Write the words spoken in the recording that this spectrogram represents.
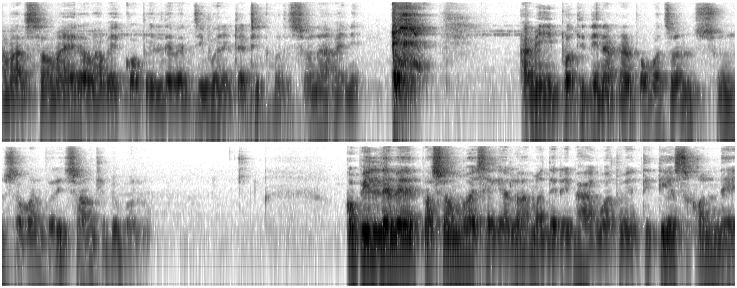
আমার সময়ের অভাবে কপিল দেবের জীবনীটা ঠিকমতো শোনা হয়নি। আমি প্রতিদিন আপনার প্রবচন শ্রবণ করি, সংক্ষেপে বলুন কপিল দেবের প্রসঙ্গ এসে গেল, আমাদের এই ভাগবতমের তৃতীয় স্কন্ধে,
